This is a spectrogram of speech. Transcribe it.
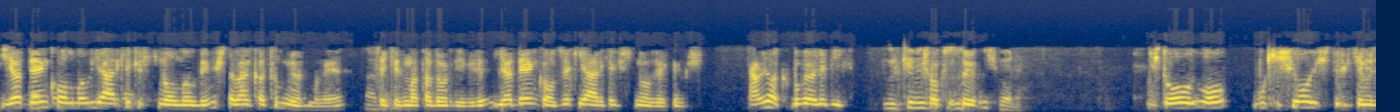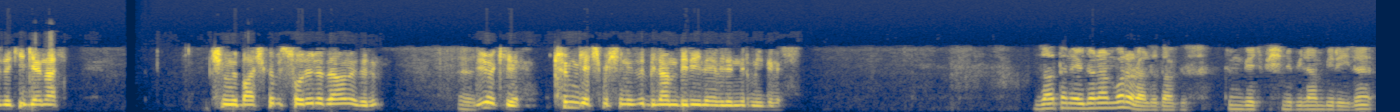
ya denk olmalı ya erkek üstün olmalı demiş de ben katılmıyorum buna ya. 8 Matador diye biri. Ya denk olacak ya erkek üstün olacak demiş. Ya yok bu böyle değil. Ülkemizdeki Çok sığ. iş böyle. İşte o, o bu kişi o işte ülkemizdeki genel. Şimdi başka bir soruyla devam edelim. Evet. Diyor ki tüm geçmişinizi bilen biriyle evlenir miydiniz? Zaten evlenen var herhalde Douglas. Tüm geçmişini bilen biriyle.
